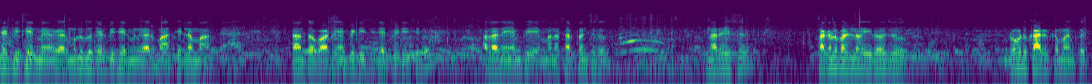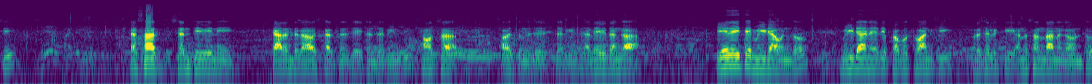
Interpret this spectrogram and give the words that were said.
జడ్పీ చైర్మన్ గారు ములుగు జడ్పీ చైర్మన్ గారు మా చెల్లమ్మ దాంతోపాటు ఎంపీటీసీ జడ్పీటీసీలు అలానే ఎంపీ మన సర్పంచులు నరేష్ తగలపల్లిలో ఈరోజు రోడ్డు కార్యక్రమానికి వచ్చి ఎస్ఆర్ సన్ టీవీని క్యాలెండర్ ఆవిష్కరణ చేయడం జరిగింది సంవత్సర ఆవిష్కరణ చేయడం జరిగింది. అదేవిధంగా ఏదైతే మీడియా ఉందో మీడియా అనేది ప్రభుత్వానికి ప్రజలకి అనుసంధానంగా ఉంటూ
